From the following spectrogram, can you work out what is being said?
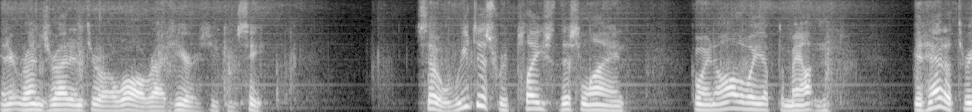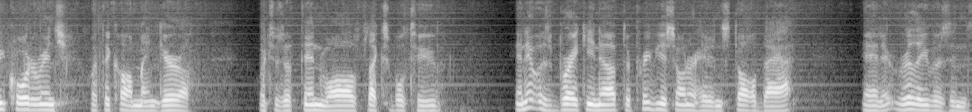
and it runs right in through our wall right here as you can see. So we just replaced this line going all the way up the mountain. It had a three quarter inch what they call manguera which is a thin wall flexible tube and it was breaking up. The previous owner had installed that and it really was in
